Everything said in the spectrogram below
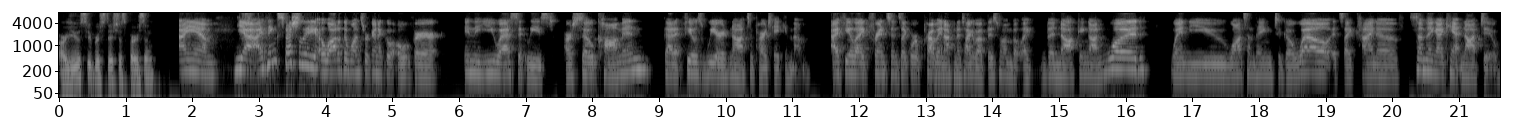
are you a superstitious person? I am. Yeah, I think especially a lot of the ones we're going to go over in the US at least are so common that it feels weird not to partake in them. I feel like, for instance, like we're probably not going to talk about this one, but like the knocking on wood when you want something to go well, it's like kind of something I can't not do.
